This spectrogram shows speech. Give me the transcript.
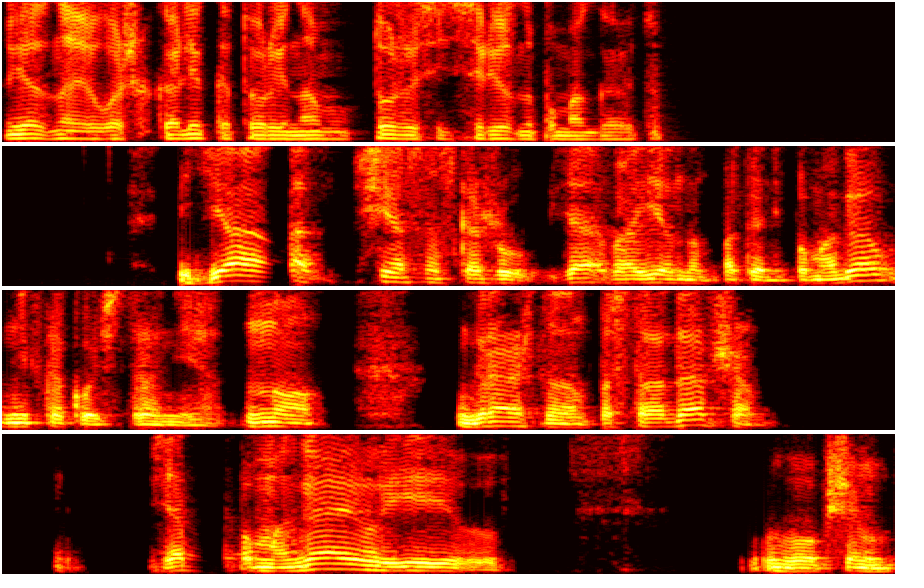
Но я знаю ваших коллег, которые нам тоже се- серьезно помогают. Я, честно скажу, я военным пока не помогал ни в какой стране, но гражданам пострадавшим я помогаю и, в общем,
